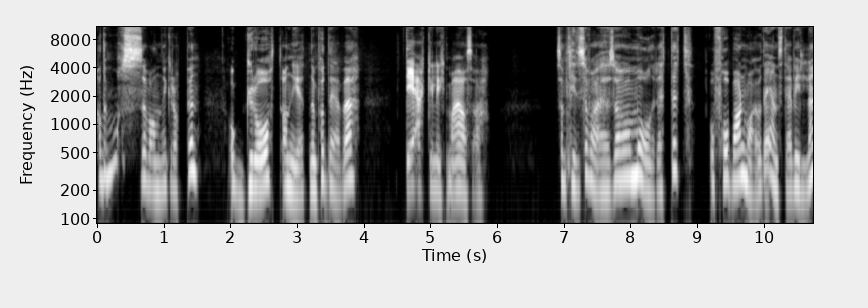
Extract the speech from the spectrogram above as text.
hadde masse vann i kroppen, og gråt av nyhetene på TV. Det er ikke likt meg, altså. Samtidig så var jeg så målrettet, og få barn var jo det eneste jeg ville.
